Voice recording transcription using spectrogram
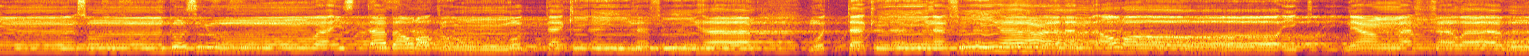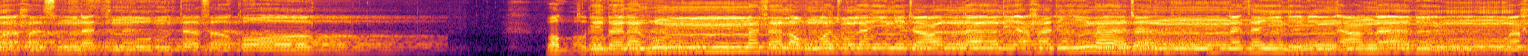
سندس واستبرق متكئين فيها متكئين فيها على الأرائك. نعم الثواب وحسنت مرتفقا. واضرب لهم مثل الرجلين جعلنا لأحدهما جنتين من أعناب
